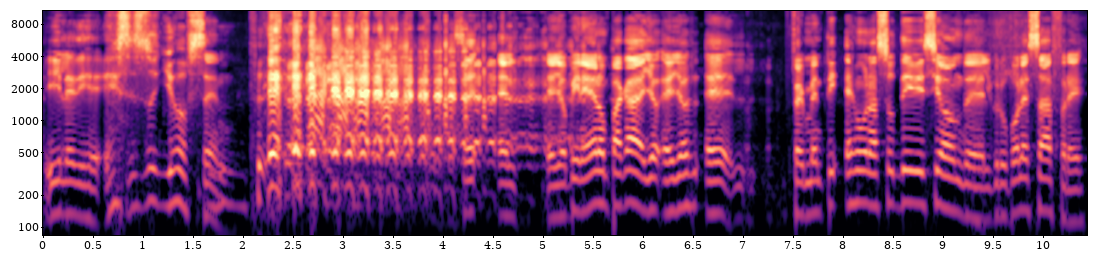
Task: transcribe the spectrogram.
Y le dije, ese soy yo, Zen. Entonces, el- ellos vinieron para acá. Ellos, ellos el Fermenti es una subdivisión del grupo Lesafre.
